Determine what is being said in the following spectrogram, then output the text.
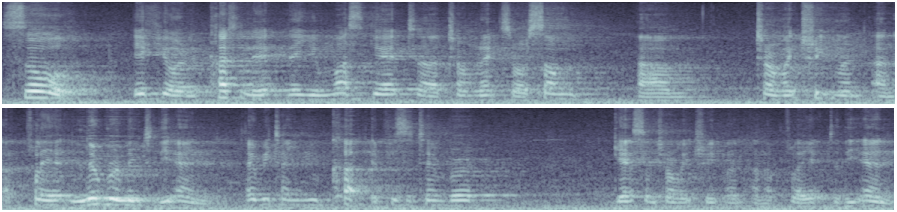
So if you're cutting it, then you must get uh, Terminix or some um, termite treatment and apply it liberally to the end. Every time you cut a piece of timber, get some termite treatment and apply it to the end.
